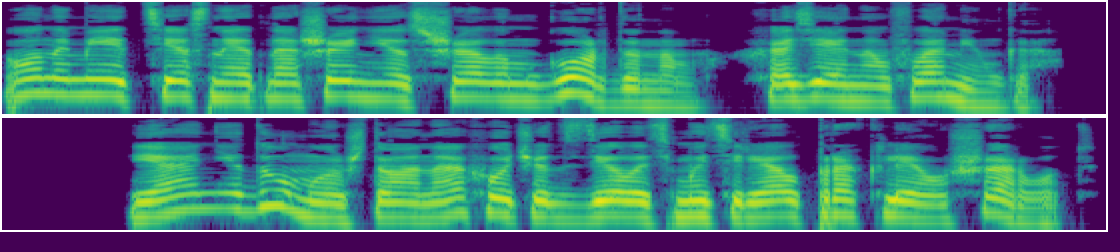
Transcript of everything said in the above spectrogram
Он имеет тесные отношения с Шеллом Гордоном, хозяином Фламинго. Я не думаю, что она хочет сделать материал про Клео Шервуд.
